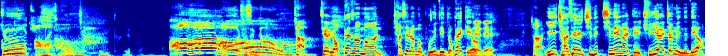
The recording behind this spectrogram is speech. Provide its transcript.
쭉. 아우, 좋습니다. 자, 제가 옆에서 한번 자세를 한번 보여드리도록 할게요. 네네. 자, 이 자세를 진, 진행할 때 주의할 점이 있는데요.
